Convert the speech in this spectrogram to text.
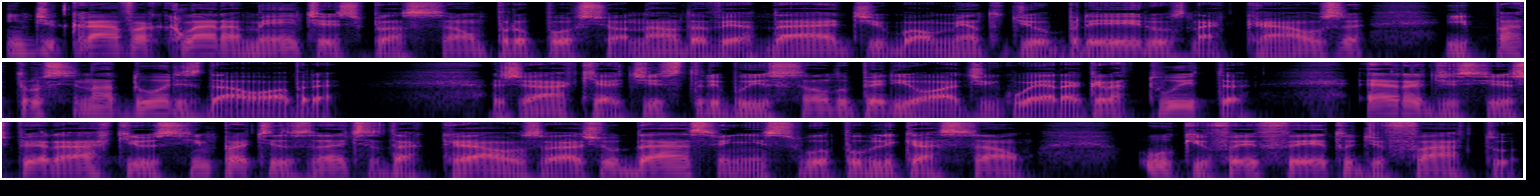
indicava claramente a expansão proporcional da verdade, o aumento de obreiros na causa e patrocinadores da obra. Já que a distribuição do periódico era gratuita, era de se esperar que os simpatizantes da causa ajudassem em sua publicação, o que foi feito de fato.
